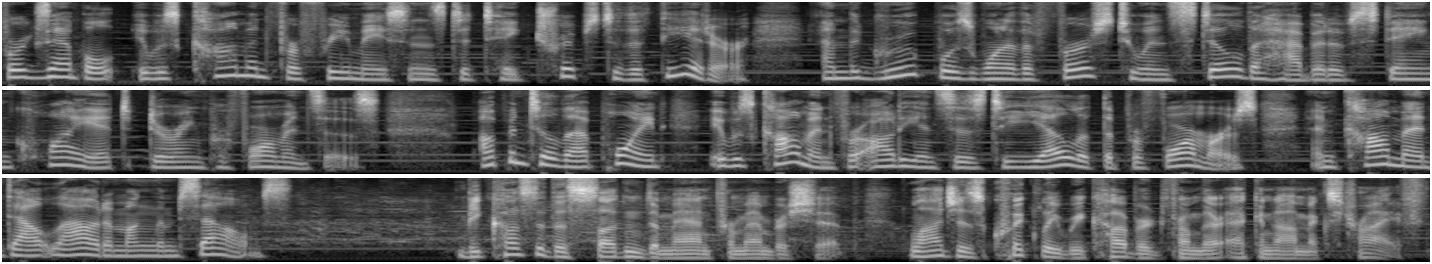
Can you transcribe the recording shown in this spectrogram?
For example, it was common for Freemasons to take trips to the theater, and the group was one of the first to instill the habit of staying quiet during performances. Up until that point, it was common for audiences to yell at the performers and comment out loud among themselves. Because of the sudden demand for membership, lodges quickly recovered from their economic strife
